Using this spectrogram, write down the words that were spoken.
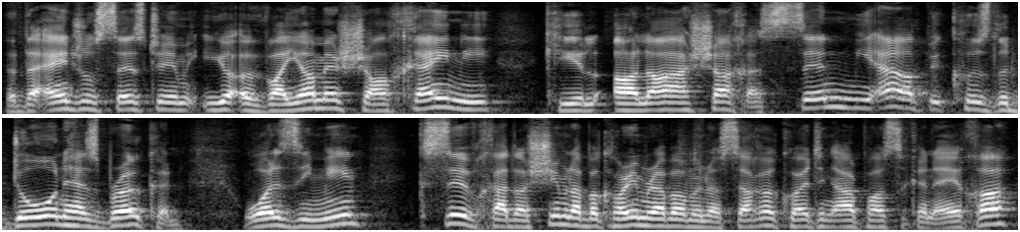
that the angel says to him, "Vayamer shalcheni kil Allah Send me out because the dawn has broken. What does he mean? Quoting our pasuk in Eicha.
